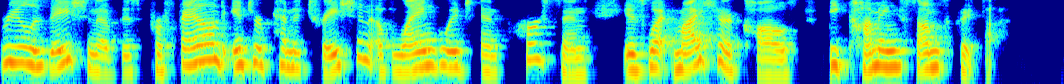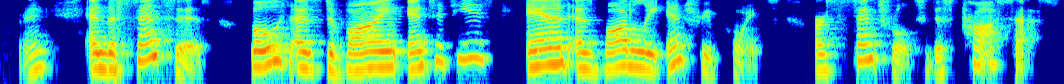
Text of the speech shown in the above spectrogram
realization of this profound interpenetration of language and person is what Majcher calls becoming Samskrita. Right? And the senses, both as divine entities and as bodily entry points, are central to this process.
